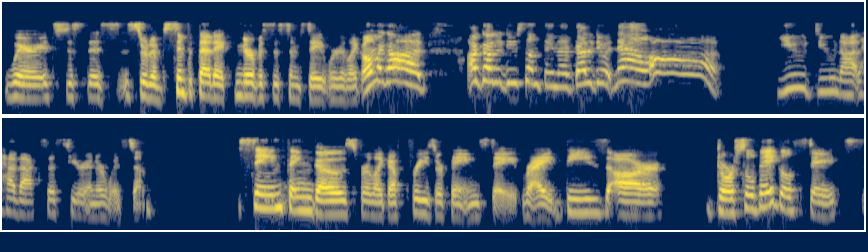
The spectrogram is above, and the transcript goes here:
where it's just this sort of sympathetic nervous system state where you're like, oh my God, I've got to do something, I've got to do it now, ah, you do not have access to your inner wisdom. Same thing goes for like a freeze or feign state, right? These are dorsal vagal states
